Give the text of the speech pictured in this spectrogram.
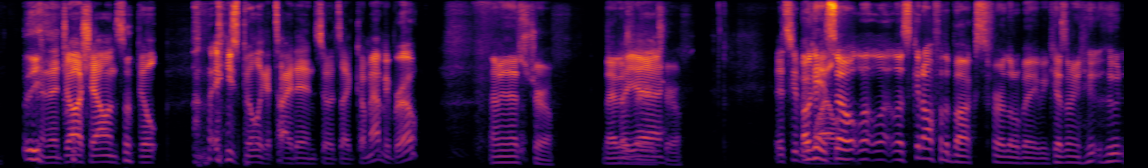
and then Josh Allen's built. he's built like a tight end, so it's like, come at me, bro. I mean, that's true. That is yeah, very true. It's gonna be Okay, wild. so let, us get off of the Bucks for a little bit because I mean, who who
